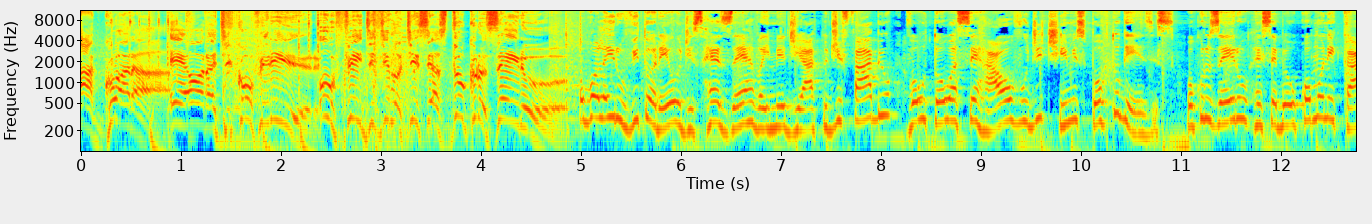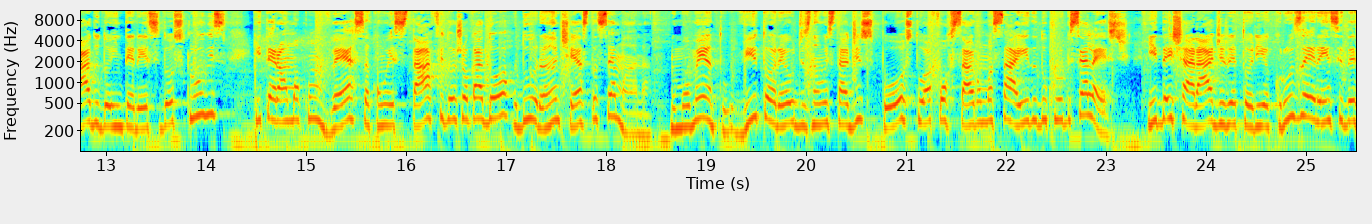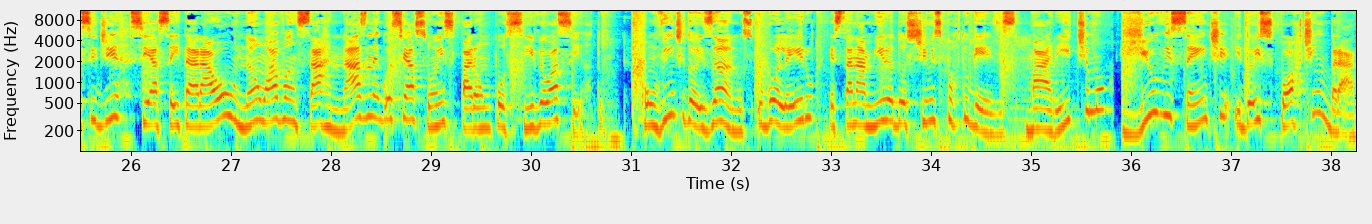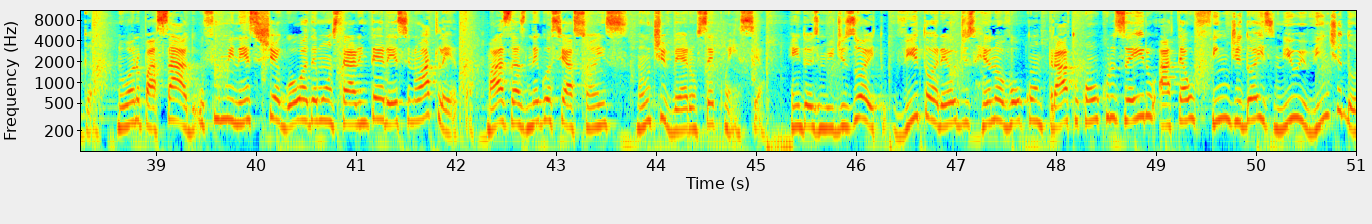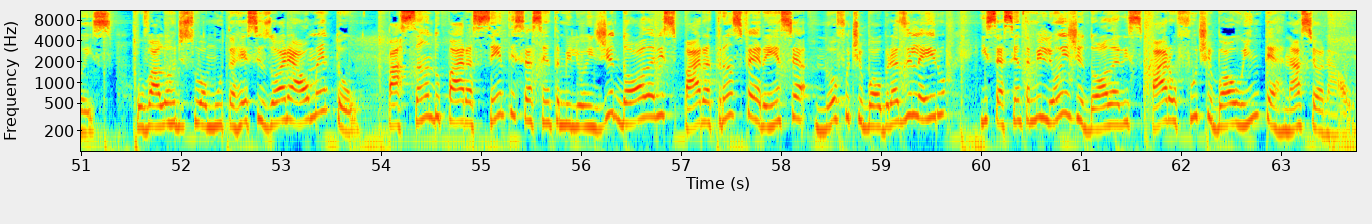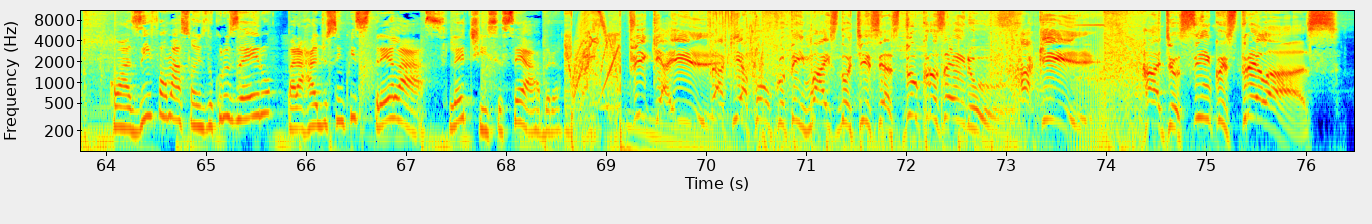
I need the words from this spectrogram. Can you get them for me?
Agora é hora de conferir o feed de notícias do Cruzeiro. O goleiro Vitor Eudes, reserva imediato de Fábio, voltou a ser alvo de times portugueses. O Cruzeiro recebeu o comunicado do interesse dos clubes e terá uma conversa com o staff do jogador durante esta semana. No momento, Vitor Eudes não está disposto a forçar uma saída do clube celeste e deixará a diretoria cruzeirense decidir se aceitará ou não avançar nas negociações para um possível acerto. Com 22 anos, o goleiro está na mira dos times portugueses Marítimo, Gil Vicente e do Sporting Braga. No ano passado, o Fluminense chegou a demonstrar interesse no atleta, mas as negociações não tiveram sequência. Em 2018, Vitor Eudes renovou o contrato com o Cruzeiro até o fim de 2022. O valor de sua multa rescisória aumentou, passando para 160 milhões de dólares para transferência no futebol brasileiro e 60 milhões de dólares para o futebol internacional. Com as informações do Cruzeiro, para a Rádio 5 Estrelas, Letícia Seabra. Fique aí! Daqui a pouco tem mais notícias do Cruzeiro. Aqui, Rádio 5 Estrelas.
